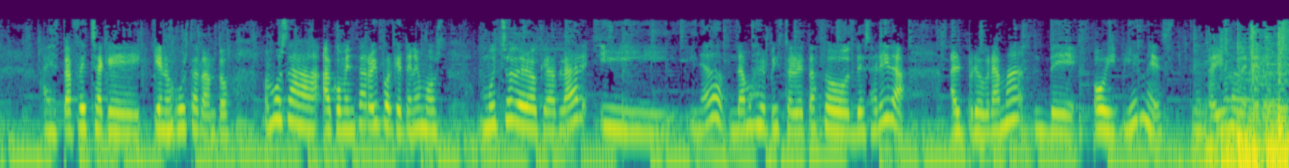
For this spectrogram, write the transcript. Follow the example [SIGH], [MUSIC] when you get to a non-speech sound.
a esta fecha que, nos gusta tanto. Vamos a, comenzar hoy porque tenemos mucho de lo que hablar y, y nada, damos el pistoletazo de salida al programa de hoy, viernes 31 de enero.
